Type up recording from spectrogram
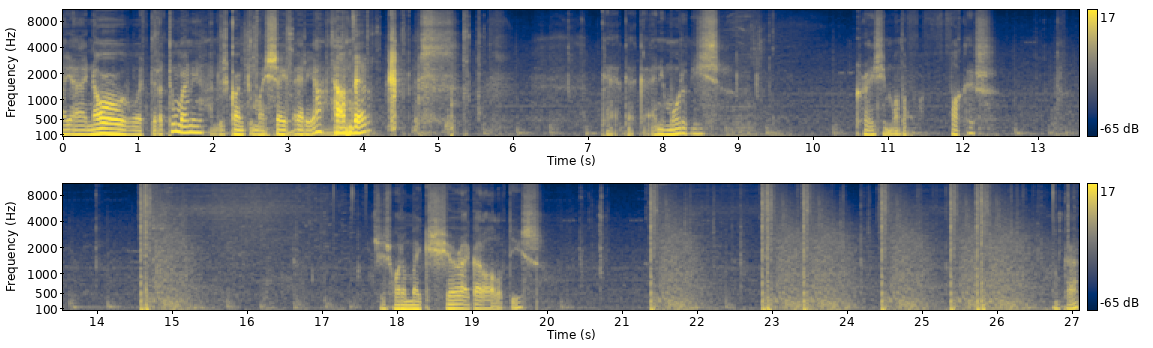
I, I know if there are too many, I'm just going to my safe area down there. Okay, okay, okay. Any more of these Crazy motherfuckers. Just want to make sure I got all of these. Okay.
